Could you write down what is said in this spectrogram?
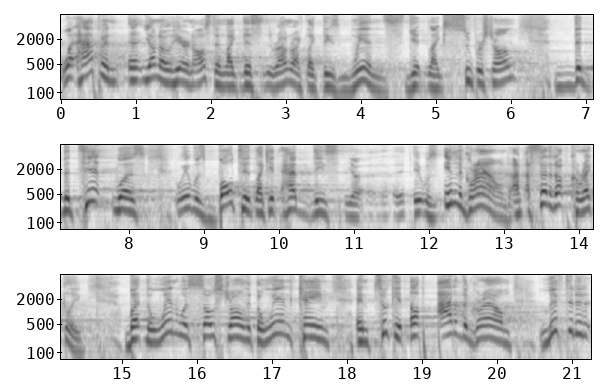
What happened, uh, y'all know here in Austin, like this Round Rock, like these winds get like super strong. The, the tent was, it was bolted, like it had these, you know, it was in the ground. I, I set it up correctly. But the wind was so strong that the wind came and took it up out of the ground lifted it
